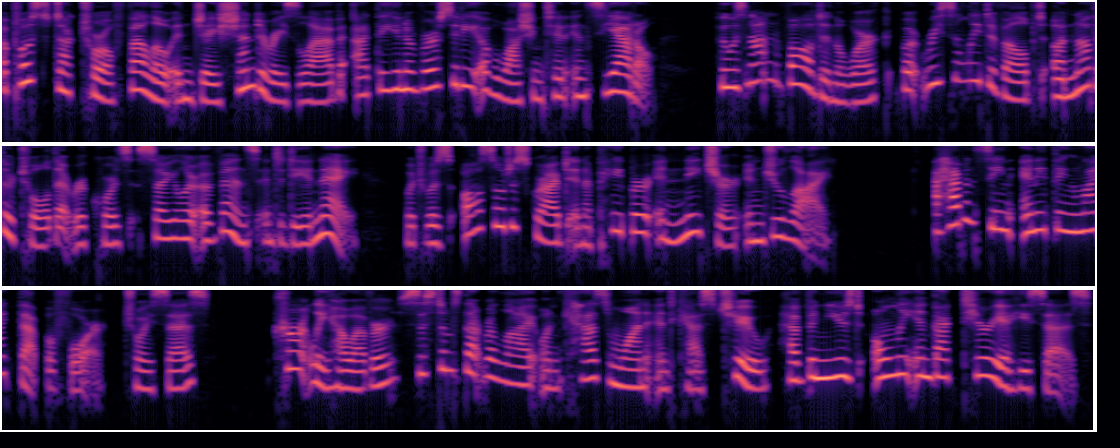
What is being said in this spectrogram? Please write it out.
a postdoctoral fellow in Jay Shendere's lab at the University of Washington in Seattle who was not involved in the work but recently developed another tool that records cellular events into DNA, which was also described in a paper in Nature in July. I haven't seen anything like that before, Choi says. Currently, however, systems that rely on Cas1 and Cas2 have been used only in bacteria, he says.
